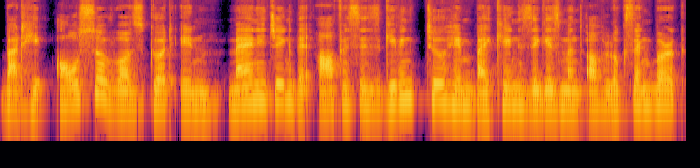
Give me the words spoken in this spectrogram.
but he also was good in managing the offices given to him by King Sigismund of Luxembourg,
